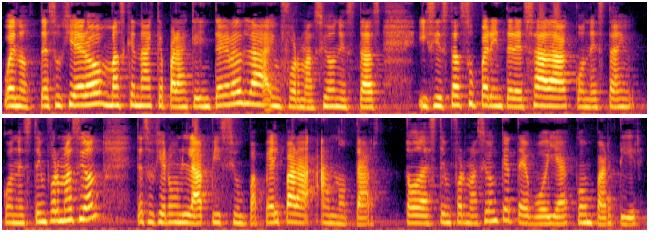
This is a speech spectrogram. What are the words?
bueno, te sugiero más que nada que para que integres la información estás, y si estás súper interesada con esta, con esta información, te sugiero un lápiz y un papel para anotar toda esta información que te voy a compartir.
